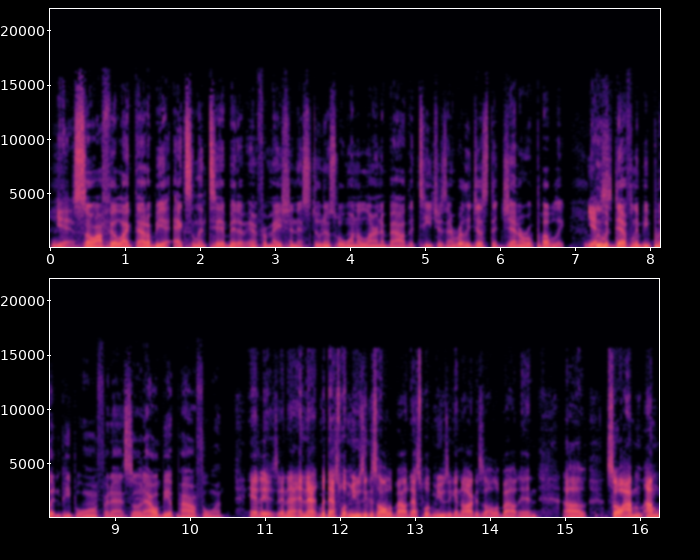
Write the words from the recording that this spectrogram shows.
Yeah. So I feel like that'll be an excellent tidbit of information that students will want to learn about, the teachers, and really just the general public. Yes. We would definitely be putting people on for that. So that would be a powerful one. It is, and that, and that, but that's what music is all about. That's what music and art is all about. And uh, so I'm, I'm,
